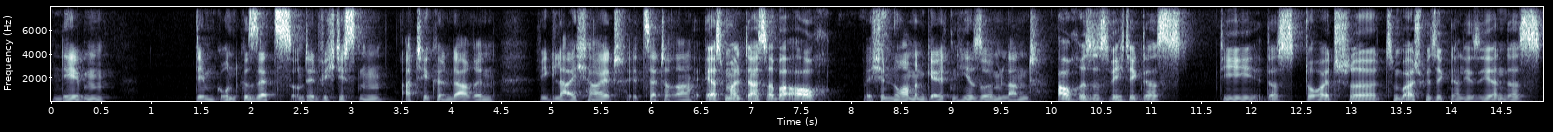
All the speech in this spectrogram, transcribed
neben dem Grundgesetz und den wichtigsten Artikeln darin, wie Gleichheit etc. Erstmal das, aber auch. Welche Normen gelten hier so im Land? Auch ist es wichtig, dass die das Deutsche zum Beispiel signalisieren, dass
